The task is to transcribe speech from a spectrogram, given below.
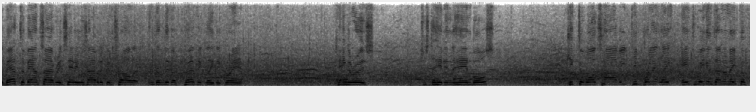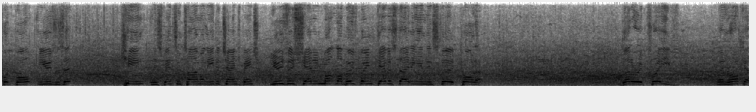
about to bounce over his head. He was able to control it and deliver perfectly to Grant. Kangaroos just ahead in the handballs. Kick towards Harvey, did brilliantly. Edge Wiggins underneath the football, uses it. King, and he spent some time on the interchange bench, uses Shannon Motlop, who's been devastating in this third quarter. Got a reprieve when Rocca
